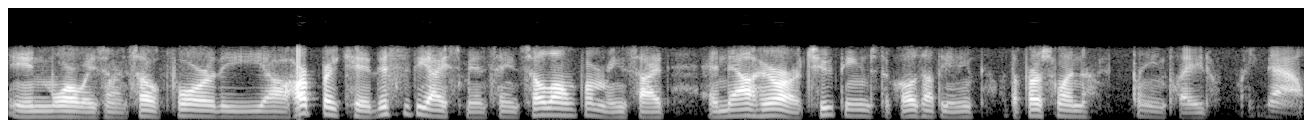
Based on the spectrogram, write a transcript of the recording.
in more ways than one. So for the uh, Heartbreak Kid, this is the Iceman saying so long from ringside. And now here are our two themes to close out the evening. The first one being played right now.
